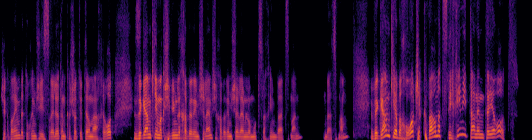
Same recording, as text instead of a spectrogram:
שגברים בטוחים שישראליות הן קשות יותר מאחרות, זה גם כי הם מקשיבים לחברים שלהם, שחברים שלהם לא מוצלחים בעצמן, בעצמם, וגם כי הבחורות שכבר מצליחים איתן הן תיירות.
